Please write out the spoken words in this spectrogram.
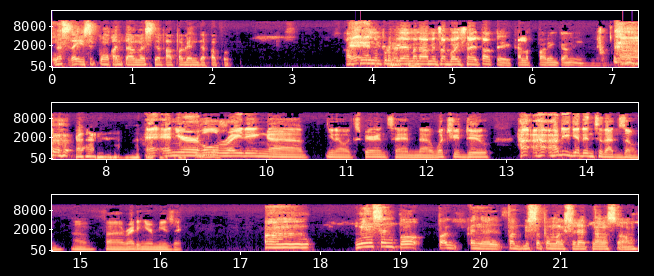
nasa isip kong kanta mas napapaganda pa po. Kasi Eh, yun yung problema namin sa boys na ito, te. Kalat pa rin kami. and, and your whole writing, uh, you know, experience and uh, what you do. How, how, do you get into that zone of uh, writing your music? Um, minsan po, pag, ano, pag gusto po magsulat ng song,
